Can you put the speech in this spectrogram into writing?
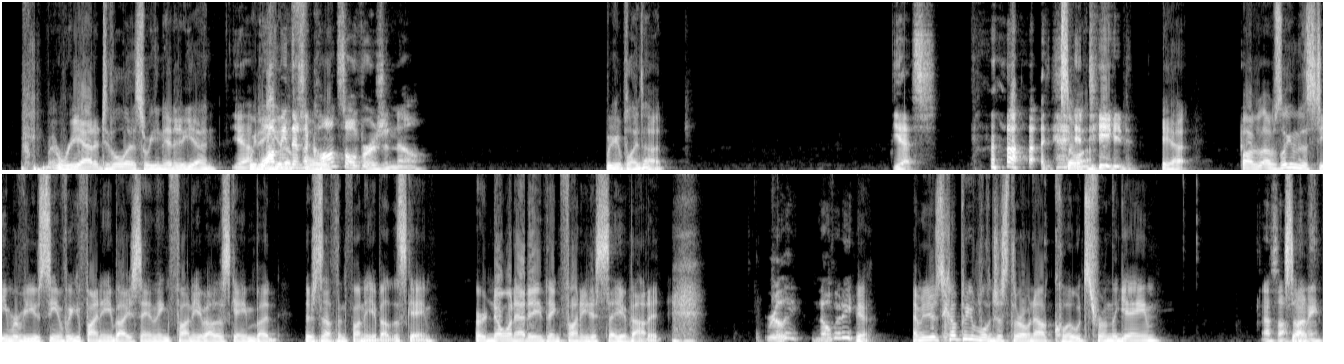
re-add it to the list. so We can hit it again. Yeah. We well, I mean, a there's a console version now. We could play that. Yes. So, uh, Indeed. Yeah. Well, I was- I was looking at the Steam reviews, seeing if we could find anybody saying anything funny about this game, but there's nothing funny about this game, or no one had anything funny to say about it. Really? Nobody? Yeah. I mean, there's a couple people just throwing out quotes from the game. That's not funny.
